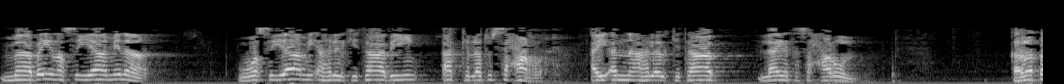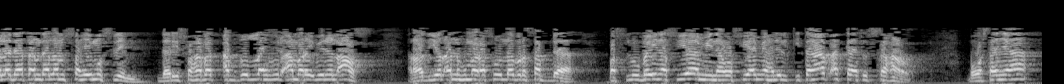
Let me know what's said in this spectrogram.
ما بين صيامنا وصيام أهل الكتاب أكلة السحر أي أن أهل الكتاب لا يتسحرون. Karena telah datang dalam Sahih Muslim dari sahabat Abdullah bin Amr bin Al-As radhiyallahu anhu Rasulullah bersabda, "Faslu baina siyamina wa siyami ahli kitab aklatus sahar." Bahwasanya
